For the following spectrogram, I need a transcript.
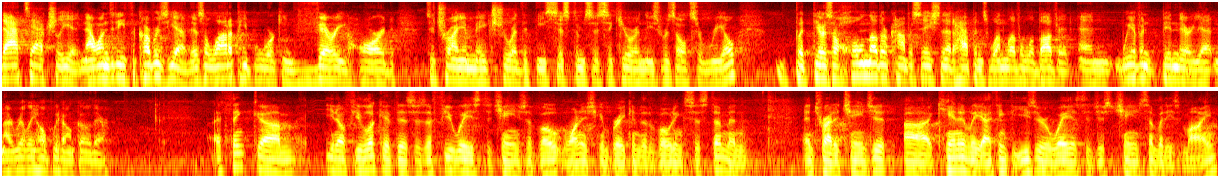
that's actually it. Now, underneath the covers, yeah, there's a lot of people working very hard to try and make sure that these systems are secure and these results are real. But there's a whole nother conversation that happens one level above it. And we haven't been there yet, and I really hope we don't go there. I think, um, you know, if you look at this, there's a few ways to change the vote. One is you can break into the voting system and, and try to change it. Uh, candidly, I think the easier way is to just change somebody's mind.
